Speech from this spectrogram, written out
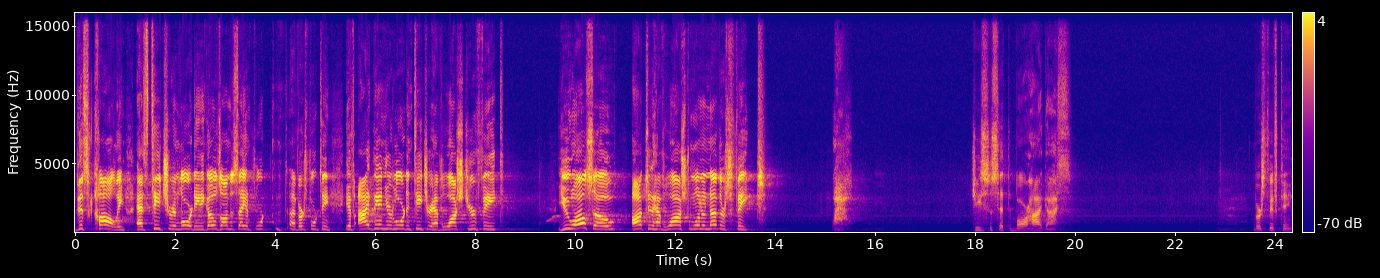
this calling as teacher and Lord. And he goes on to say in four, uh, verse 14, If I then, your Lord and teacher, have washed your feet, you also ought to have washed one another's feet. Wow. Jesus set the bar high, guys. Verse 15.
